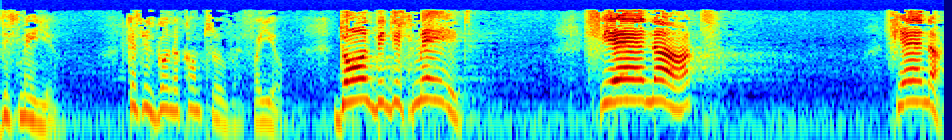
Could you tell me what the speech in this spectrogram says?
dismay you. Because He's going to come through for you. Don't be dismayed. Fear not. Fear not.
